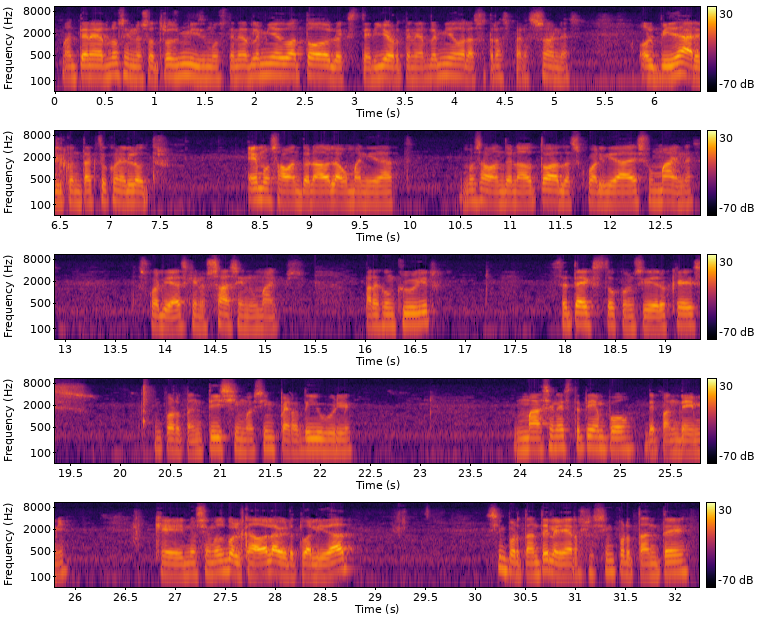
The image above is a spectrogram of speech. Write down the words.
mantenernos en nosotros mismos, tenerle miedo a todo lo exterior, tenerle miedo a las otras personas, olvidar el contacto con el otro. Hemos abandonado la humanidad, hemos abandonado todas las cualidades humanas, las cualidades que nos hacen humanos. Para concluir, este texto considero que es importantísimo, es imperdible, más en este tiempo de pandemia, que nos hemos volcado a la virtualidad. Es importante leerlo, es importante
